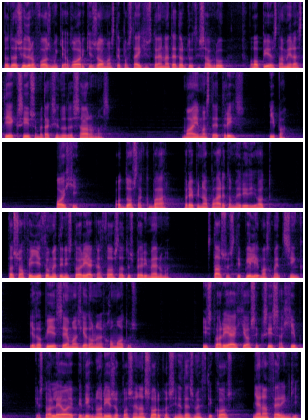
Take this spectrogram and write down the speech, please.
Τότε ο σύντροφός μου και εγώ ορκιζόμαστε πως θα έχεις το 1 τέταρτο του θησαυρού, ο οποίος θα μοιραστεί εξίσου μεταξύ των τεσσάρων μας. Μα είμαστε τρεις, είπα. Όχι, ο Ντόστακ Μπαρ πρέπει να πάρει το μερίδιό του. Θα σου αφηγηθούμε την ιστορία καθώς θα τους περιμένουμε. Στάσου στη πύλη, Μαχμέτ Σίνγκ, και ειδοποίησέ μας για τον ερχομό τους. Η ιστορία έχει ως εξής, Αχίμπ, και στο λέω επειδή γνωρίζω πως ένας όρκος είναι δεσμευτικός για ένα φέρεγγι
